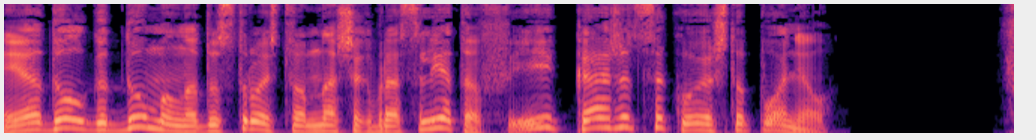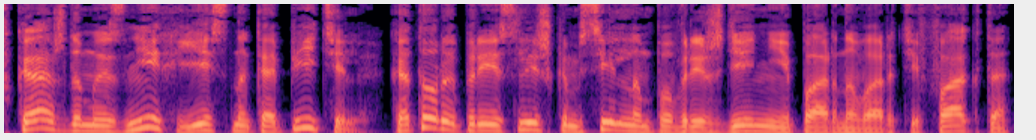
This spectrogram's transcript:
Я долго думал над устройством наших браслетов и, кажется, кое-что понял. В каждом из них есть накопитель, который при слишком сильном повреждении парного артефакта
